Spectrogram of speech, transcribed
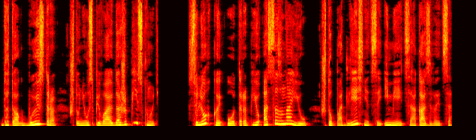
Да так быстро, что не успеваю даже пискнуть. С легкой оторопью осознаю, что под лестницей имеется, оказывается,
